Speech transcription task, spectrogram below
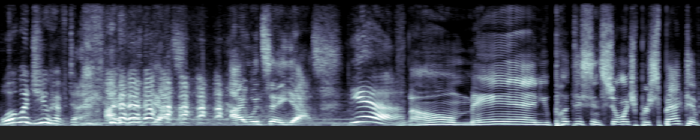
What would you have done? I would, yes. I would say yes. yeah. Oh man, you put this in so much perspective.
